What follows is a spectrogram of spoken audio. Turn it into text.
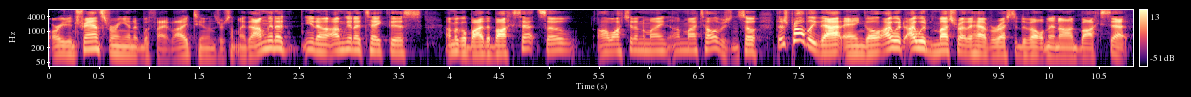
Or even transferring it have iTunes or something like that. I'm gonna, you know, I'm gonna take this. I'm gonna go buy the box set, so I'll watch it on my on my television. So there's probably that angle. I would I would much rather have Arrested Development on box set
